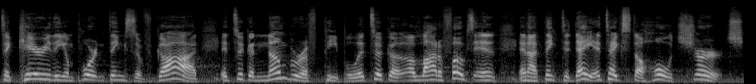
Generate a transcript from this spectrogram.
to carry the important things of God. It took a number of people, it took a, a lot of folks. And, and I think today it takes the whole church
